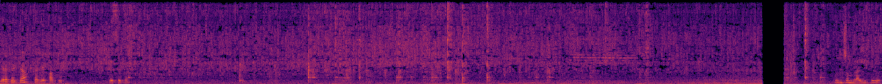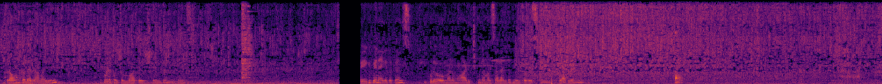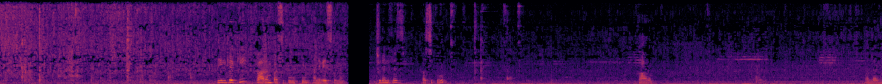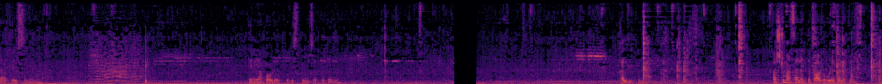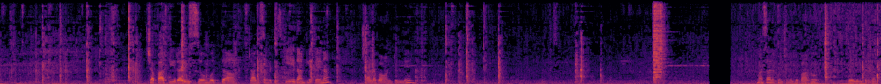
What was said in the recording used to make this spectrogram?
ఎర్రగడ్డ కరివేపాకు వేసేద్దాం కొంచెం లైట్ బ్రౌన్ కలర్ రావాలి. కూడా కొంచెం బాగా టేస్ట్ ఉంటుంది ఫ్రెండ్స్. వేగిపోయినాయి కదా ఫ్రెండ్స్. ఇప్పుడు మనం ఆడించుకున్న మసాలా అంతా దీంట్లో వేసుకున్నాం వాటిలో దీనిపైకి కారం పసుపు ఉప్పు అన్ని వేసుకున్నాం చూడండి ఫ్రెండ్స్ పసుపు కారం. వన్ అండ్ హాఫ్ వేస్తున్నాను. ధనియా పౌడర్ ఒక స్పూన్ సరిపోతుంది. కలిదిప్పుకుందాం ఫస్ట్ మసాలా అంతా బాగా ఉడకాలి ఫ్రెండ్స్ రైస్ ముద్ద రాగి సంగటి ఏ దాంట్లోకైనా చాలా బాగుంటుంది. మసాలా కొంచెం ఇట్లా బాగా వేగిన తర్వాత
